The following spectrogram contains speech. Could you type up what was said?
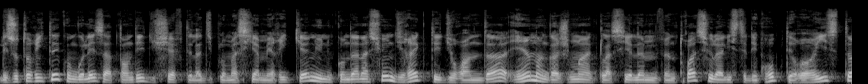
Les autorités congolaises attendaient du chef de la diplomatie américaine une condamnation directe du Rwanda et un engagement à classer l'M23 sur la liste des groupes terroristes,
